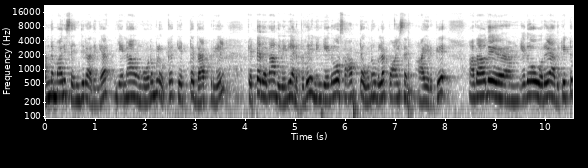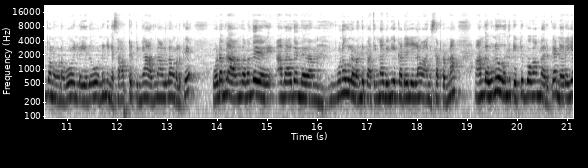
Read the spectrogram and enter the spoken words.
அந்த மாதிரி செஞ்சிடாதீங்க. ஏன்னா உங்கள் உடம்புல இருக்க கெட்ட பேக்டீரியல் கெட்டதை தான் அது வெளியே அனுப்புது. நீங்கள் ஏதோ சாப்பிட்ட உணவில் பாய்சன் ஆயிருக்கு. அதாவது ஏதோ ஒரு அது கெட்டு போன உணவோ இல்லை ஏதோ ஒன்று நீங்கள் சாப்பிட்ருப்பீங்க அதனால தான் உங்களுக்கு உடம்புல அவங்க வந்து அதாவது அந்த உணவில் வந்து பார்த்திங்கன்னா வெளியே கடையிலலாம் வாங்கி சாப்பிட்டோம்னா அந்த உணவு வந்து கெட்டு போகாமல் இருக்க நிறைய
